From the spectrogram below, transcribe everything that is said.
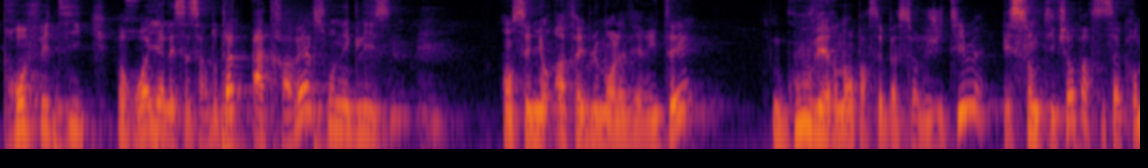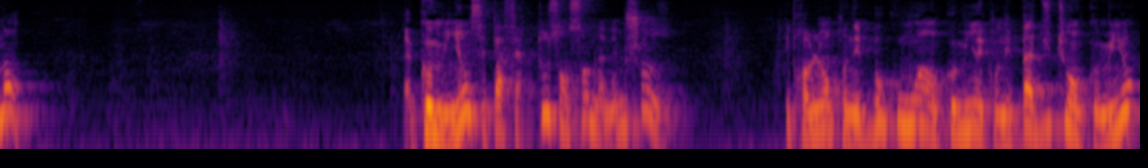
prophétique, royale et sacerdotale à travers son Église, enseignant infailliblement la vérité, gouvernant par ses pasteurs légitimes et sanctifiant par ses sacrements. La communion, c'est pas faire tous ensemble la même chose. Et probablement qu'on est beaucoup moins en communion et qu'on n'est pas du tout en communion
